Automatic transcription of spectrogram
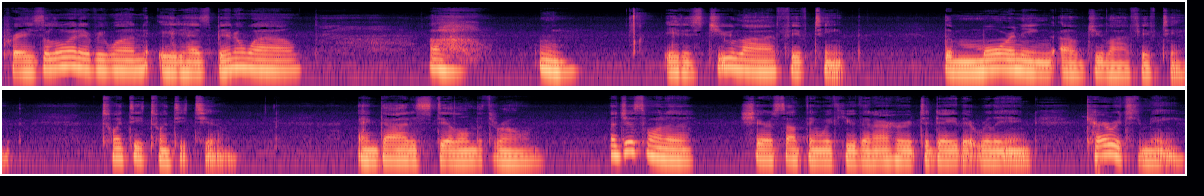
Praise the Lord, everyone. It has been a while. Uh, mm, it is July 15th, the morning of July 15th, 2022. And God is still on the throne. I just want to share something with you that I heard today that really encouraged me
